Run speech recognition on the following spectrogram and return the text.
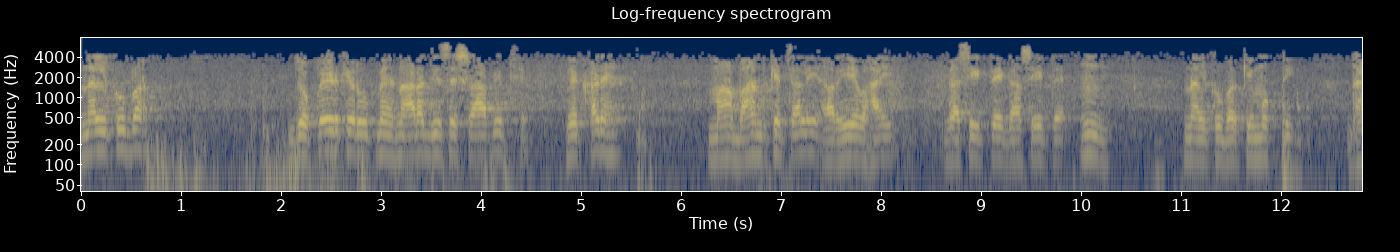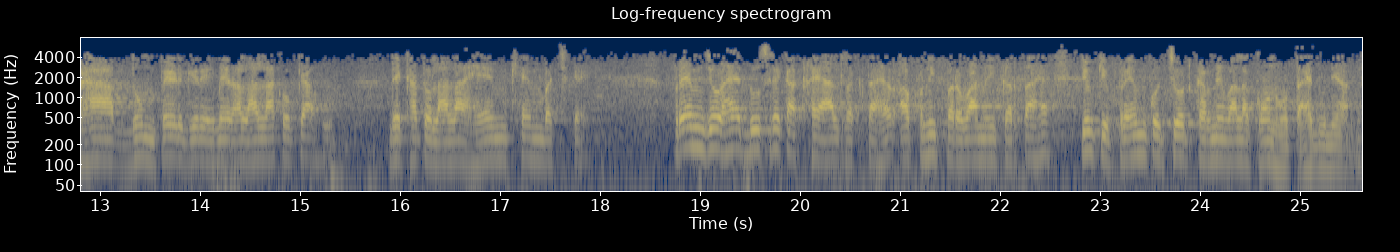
नलकुबर जो पेड़ के रूप में नारद जी से श्रापित थे, वे खड़े हैं। माँ बाँध के चले और ये भाई घसीटते घसीटते हम्म नलकुबर की मुक्ति। धड़ाक, धूम, पेड़ गिरे। मेरा लाला को क्या हुआ? देखा तो लाला हेम खेम बच गए। प्रेम जो है दूसरे का ख्याल रखता है और अपनी परवाह नहीं करता है, क्योंकि प्रेम को चोट करने वाला कौन होता है दुनिया में?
